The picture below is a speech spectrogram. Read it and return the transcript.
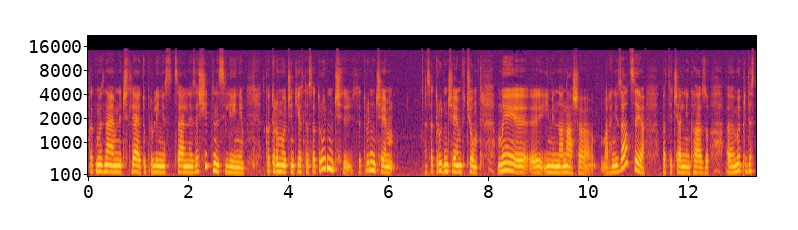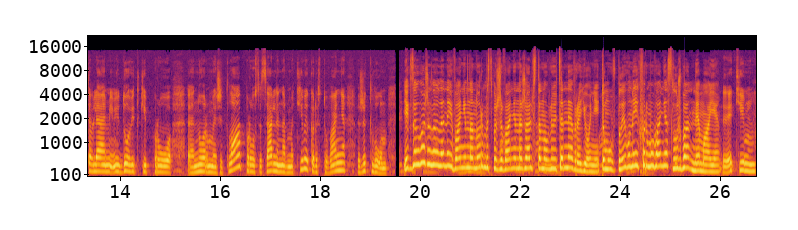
как мы знаем, начисляет Управление социальной защиты населения, с которым мы очень тесно сотруднич- сотрудничаем сотрудничаем в чем? Мы, э, именно наша организация, постачальник газу, э, мы предоставляем им довідки про е, норми житла, про соціальні нормативи користування житлом. Як зауважила Олена Іванівна, норми споживання, на жаль, встановлюються не в районі, тому впливу на їх формування служба не має. Эти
